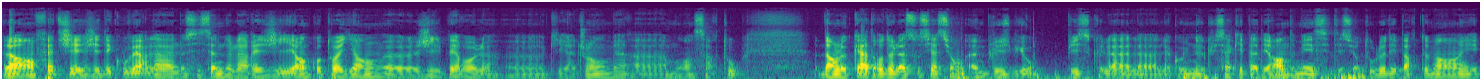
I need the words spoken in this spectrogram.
Alors en fait, j'ai découvert le système de la régie en côtoyant euh, Gilles Perrol, euh, qui est adjoint au maire à, à Mouansartou, dans le cadre de l'association 1 plus bio puisque la, la, commune de Cussac est adhérente, mais c'était surtout le département. Et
